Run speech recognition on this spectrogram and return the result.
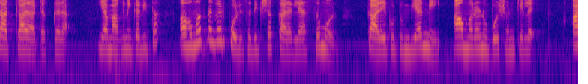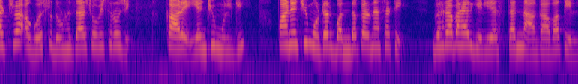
तात्काळ अटक करा. या मागणीकरिता अहमदनगर पोलीस अधीक्षक कार्यालयासमोर काळे कुटुंबियांनी आमरण उपोषण केलंय. अठरा ऑगस्ट दोन हजार चोवीस रोजी. काळे यांची मुलगी पाण्याची मोटर बंद करण्यासाठी घराबाहेर गेली असताना गावातील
